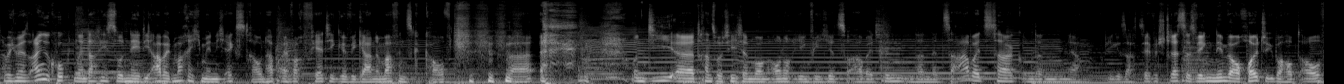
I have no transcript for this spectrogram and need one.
Habe ich mir das angeguckt und dann dachte ich so, nee, die Arbeit mache ich mir nicht extra und habe einfach fertige vegane Muffins gekauft. äh, und die äh, transportiere ich dann morgen auch noch irgendwie hier zur Arbeit hin und dann letzter Arbeitstag und dann, ja, wie gesagt, sehr viel Stress. Deswegen nehmen wir auch heute überhaupt auf.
